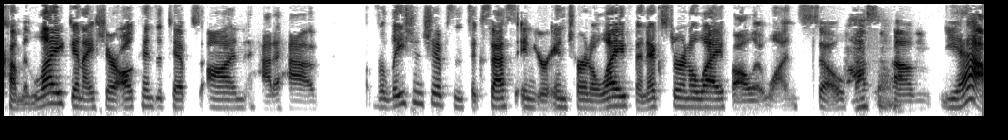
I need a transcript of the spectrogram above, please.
Come and like, and I share all kinds of tips on how to have relationships and success in your internal life and external life all at once. So Awesome. um yeah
